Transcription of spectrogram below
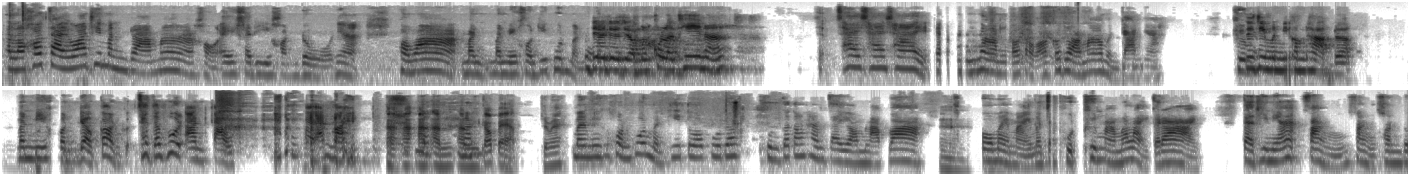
แต่เราเข้าใจว่าที่มันดราม่าของไอ้คดีคอนโด เนี่ย เพราะว่ามันมันมีคนที่พูดเหมือน เดี๋ยวเดี๋ยวเดี๋ยวมันคนละที่นะ ใช่ใช่ใช่อันนี้นานแล้วแต่ว่าก็ดราม่าเหมือนกันไงคือจริงๆมันมีคำถามด้วยมันมีคนเดี๋ยวก่อนฉันจะพูดอันเก่าไปอันใหม่อะอะอันอันอันเก้าแปด ใช่ไหมมันมีคนพูดเหมือนที่ตัวพูดว่าคุณก็ต้องทำใจยอมรับว่าอ่าโตใหม่ ๆ มันจะผุดขึ้นมาเมื่อไหร่ก็ได้ แต่ทีเนี้ยฝั่งฝั่งคอนโด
